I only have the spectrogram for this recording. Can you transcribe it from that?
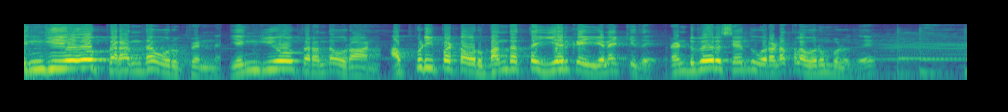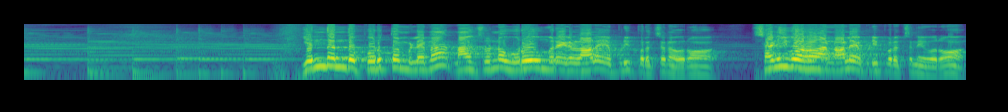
எங்கேயோ பிறந்த ஒரு பெண் எங்கேயோ பிறந்த ஒரு ஆண் அப்படிப்பட்ட ஒரு பந்தத்தை இயற்கை இணைக்குது. ரெண்டு பேரும் சேர்ந்து ஒரு இடத்துல வரும் பொழுது எந்தெந்த பொருத்தம் இல்லைன்னா நான் சொன்ன உறவு முறைகளால எப்படி பிரச்சனை வரும் சனி பகவானால எப்படி பிரச்சனை வரும்?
